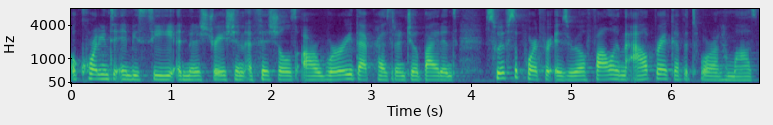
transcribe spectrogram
According to NBC administration, officials are worried that President Joe Biden's swift support for Israel following the outbreak of its war on Hamas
